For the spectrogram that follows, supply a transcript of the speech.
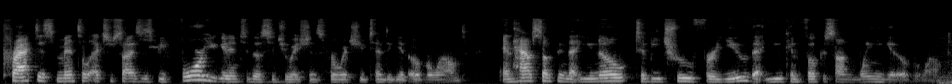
Practice mental exercises before you get into those situations for which you tend to get overwhelmed and have something that you know to be true for you that you can focus on when you get overwhelmed.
